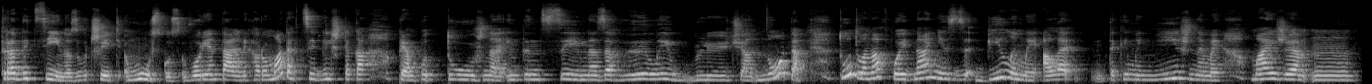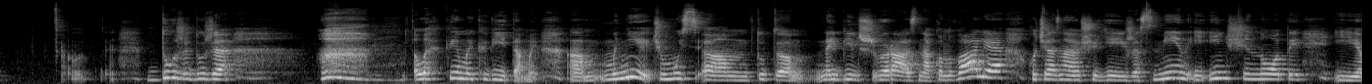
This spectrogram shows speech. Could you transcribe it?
Традиційно звучить мускус в орієнтальних ароматах, це більш така прям потужна, інтенсивна, заглиблююча нота. Тут вона в поєднанні з білими, але такими ніжними, майже дуже-дуже легкими квітами. Мені чомусь тут найбільш виразна конвалія, хоча я знаю, що є і жасмін, і інші ноти, і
